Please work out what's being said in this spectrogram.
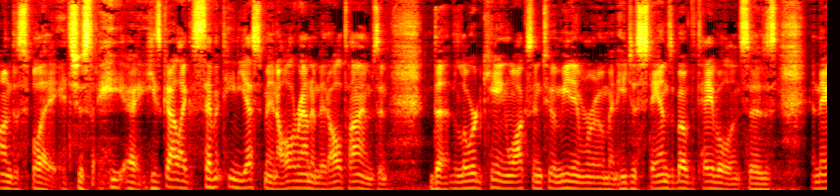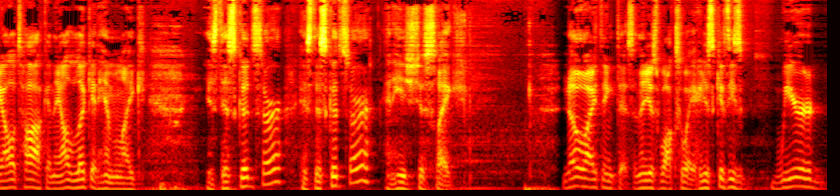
on display. It's just he uh, he's got like 17 yes men all around him at all times, and the, the Lord King walks into a meeting room and he just stands above the table and says, and they all talk and they all look at him like, "Is this good, sir? Is this good, sir?" And he's just like, "No, I think this," and then he just walks away. He just gives these weird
